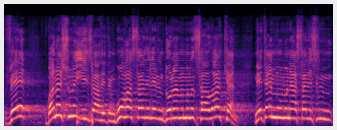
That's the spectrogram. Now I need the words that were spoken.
Ve bana şunu izah edin. Bu hastanelerin donanımını sağlarken neden Numune Hastanesi'nin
